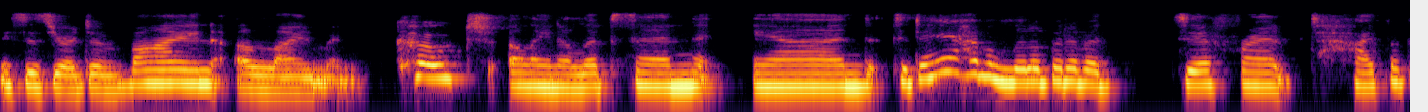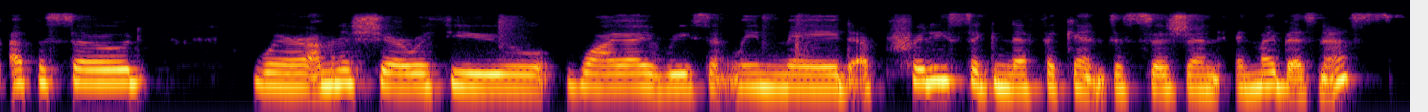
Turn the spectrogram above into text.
This is your divine alignment coach, Elena Lipson. And today I have a little bit of a different type of episode where I'm going to share with you why I recently made a pretty significant decision in my business.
